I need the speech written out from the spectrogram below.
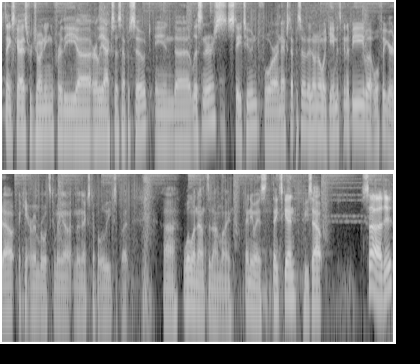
thanks guys for joining for the uh, early access episode, and uh, listeners, stay tuned for our next episode. I don't know what game it's going to be, but we'll figure it out. I can't remember what's coming out in the next couple of weeks, but uh, we'll announce it online. Anyways, thanks again. Peace out. So, dude.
